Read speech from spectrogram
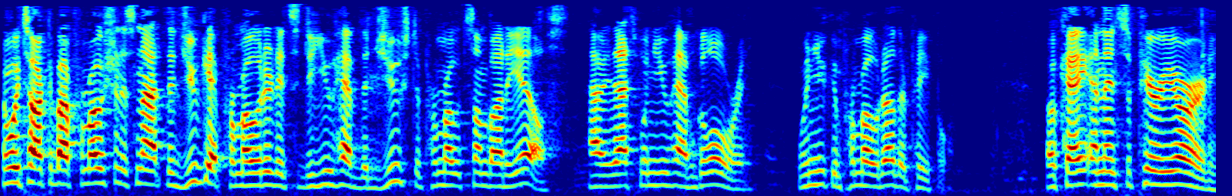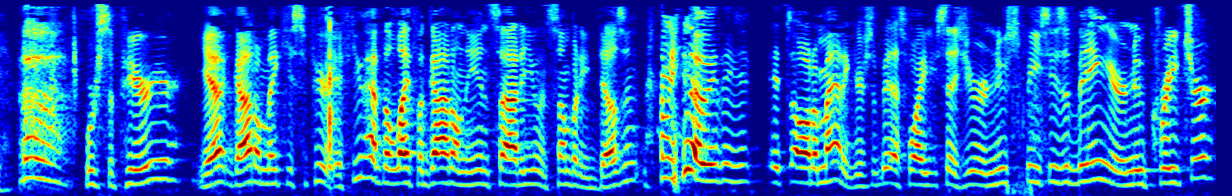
And we talked about promotion. It's not did you get promoted, it's do you have the juice to promote somebody else. That's when you have glory, when you can promote other people. Okay? And then superiority. We're superior? Yeah, God will make you superior. If you have the life of God on the inside of you and somebody doesn't, I mean, you know, it's automatic. You're, that's why He says you're a new species of being, you're a new creature.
